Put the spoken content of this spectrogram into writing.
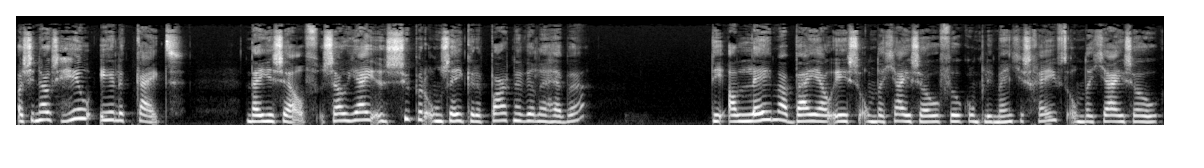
Als je nou eens heel eerlijk kijkt naar jezelf. Zou jij een super onzekere partner willen hebben? Die alleen maar bij jou is omdat jij zoveel complimentjes geeft. Omdat jij zo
